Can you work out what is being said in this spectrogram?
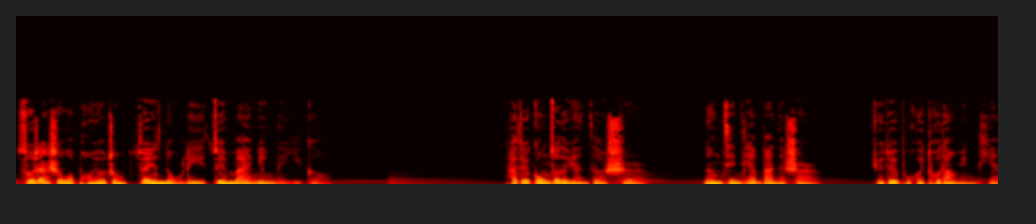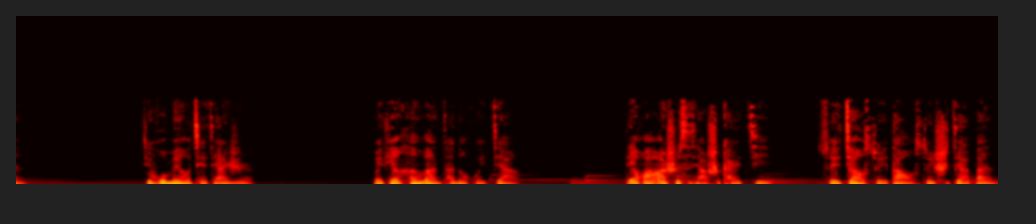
苏战是我朋友中最努力、最卖命的一个。他对工作的原则是：能今天办的事儿。绝对不会拖到明天。几乎没有节假日。每天很晚才能回家，电话二十四小时开机，随叫随到，随时加班。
